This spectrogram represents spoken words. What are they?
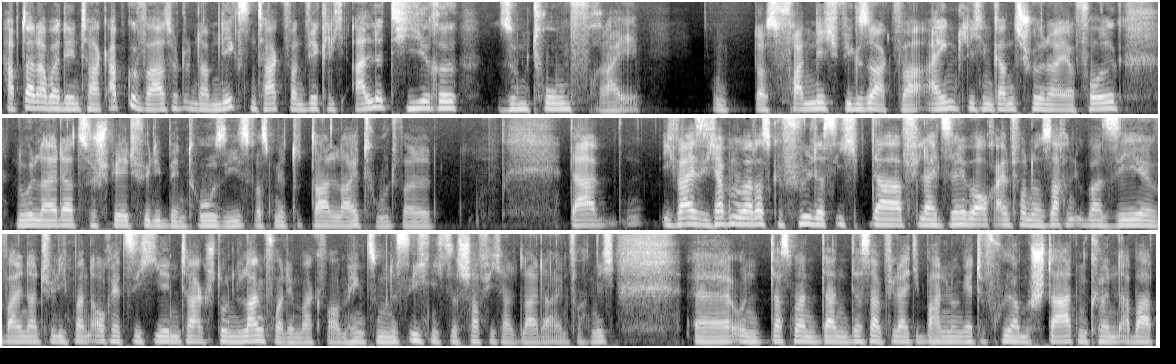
habe dann aber den Tag ab abgewartet und am nächsten Tag waren wirklich alle Tiere symptomfrei. Und das fand ich, wie gesagt, war eigentlich ein ganz schöner Erfolg, nur leider zu spät für die Bentosis, was mir total leid tut, weil da, ich weiß, ich habe immer das Gefühl, dass ich da vielleicht selber auch einfach noch Sachen übersehe, weil natürlich man auch jetzt nicht jeden Tag stundenlang vor dem Aquarium hängt, zumindest ich nicht, das schaffe ich halt leider einfach nicht. Äh, und dass man dann deshalb vielleicht die Behandlung hätte früher starten können, aber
